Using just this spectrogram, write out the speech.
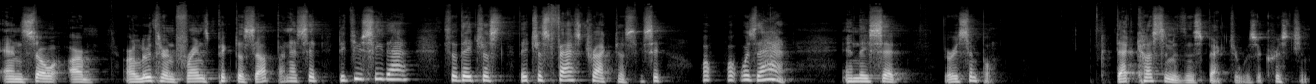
And so our our Lutheran friends picked us up, and I said, "Did you see that?" So they just they just fast tracked us. He said, what, what was that? And they said, Very simple. That customs inspector was a Christian,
